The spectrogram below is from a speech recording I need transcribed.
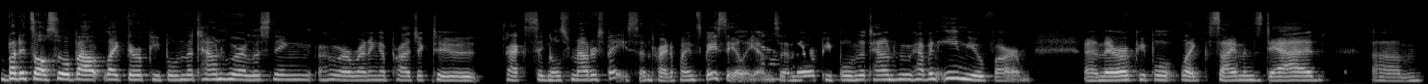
but it's also about like there are people in the town who are listening, who are running a project to track signals from outer space and try to find space aliens. Yeah. And there are people in the town who have an emu farm. And there are people like Simon's dad um,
